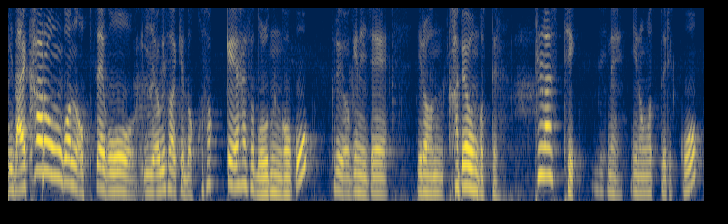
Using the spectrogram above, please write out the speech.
이 날카로운 거는 없애고 이제 여기서 이렇게 넣고 섞게 해서 노는 거고 그리고 여기는 이제 이런 가벼운 것들 플라스틱. 네, 이런 것들 있고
